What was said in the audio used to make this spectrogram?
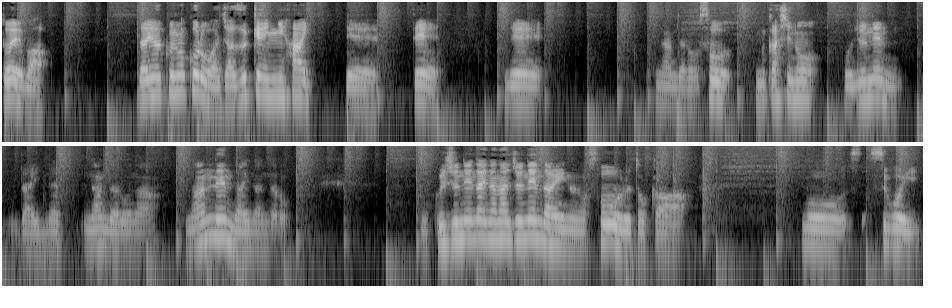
例えば、大学の頃はジャズ圏に入ってて、で、なんだろう、そう、昔の50年代な、なんだろうな、何年代なんだろう。60年代、70年代のソウルとか、もう。すごい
